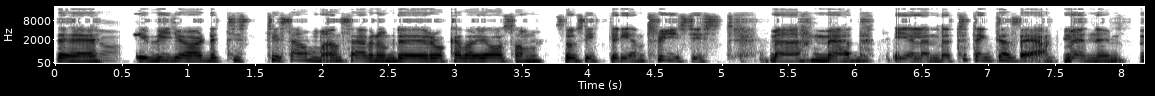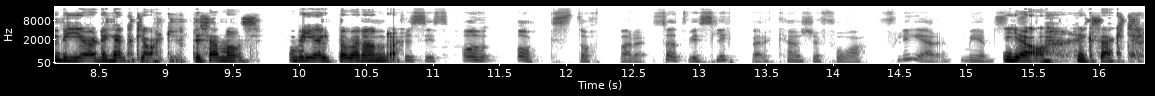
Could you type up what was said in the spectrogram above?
Det, ja. Vi gör det tillsammans även om det råkar vara jag som, som sitter rent fysiskt med, med eländet tänkte jag säga. Men eh, vi gör det helt klart tillsammans. Och vi hjälper varandra. Precis. Och, och stoppar det så att vi slipper kanske få fler med Ja, exakt.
